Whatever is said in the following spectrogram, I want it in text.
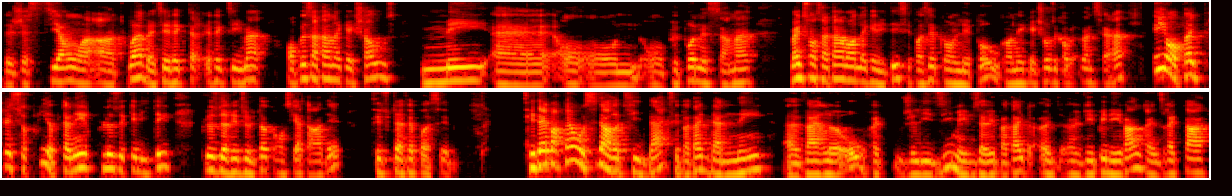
de, gestion en, toi. Ben, c'est effectivement, on peut s'attendre à quelque chose, mais euh, on ne peut pas nécessairement même si on s'attend à avoir de la qualité, c'est possible qu'on ne l'ait pas ou qu'on ait quelque chose de complètement différent. Et on peut être très surpris, obtenir plus de qualité, plus de résultats qu'on s'y attendait. C'est tout à fait possible. Ce qui est important aussi dans votre feedback, c'est peut-être d'amener euh, vers le haut. je l'ai dit, mais vous avez peut-être un, VP des ventes, un directeur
